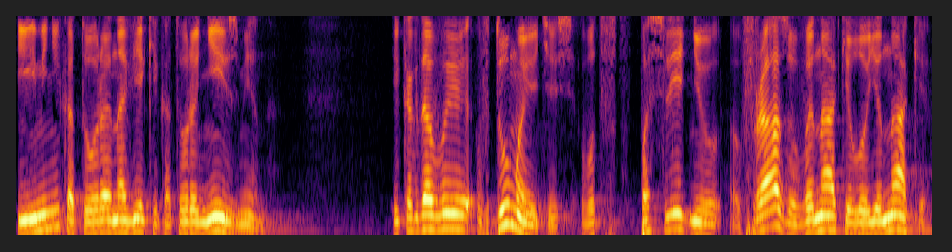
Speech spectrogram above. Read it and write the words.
Имени, которое навеки, которое неизменно. И когда вы вдумаетесь вот в последнюю фразу в Энаке ло Янаке,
